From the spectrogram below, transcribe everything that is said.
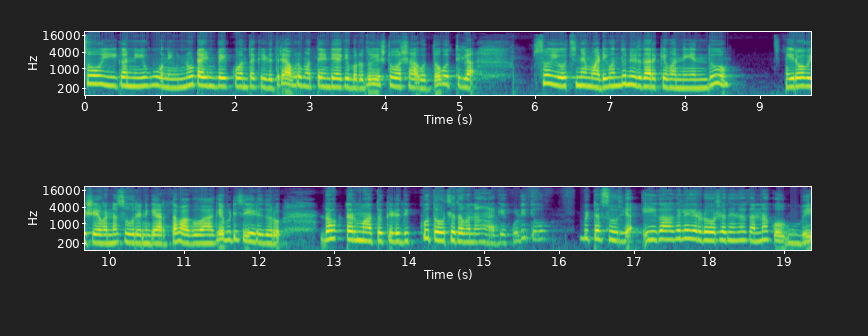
ಸೊ ಈಗ ನೀವು ನೀವು ಇನ್ನೂ ಟೈಮ್ ಬೇಕು ಅಂತ ಕೇಳಿದರೆ ಅವರು ಮತ್ತೆ ಇಂಡಿಯಾಗೆ ಬರೋದು ಎಷ್ಟು ವರ್ಷ ಆಗುತ್ತೋ ಗೊತ್ತಿಲ್ಲ. ಸೊ ಯೋಚನೆ ಮಾಡಿ ಒಂದು ನಿರ್ಧಾರಕ್ಕೆ ಬನ್ನಿ ಎಂದು ಇರೋ ವಿಷಯವನ್ನು ಸೂರ್ಯನಿಗೆ ಅರ್ಥವಾಗುವ ಹಾಗೆ ಬಿಡಿಸಿ ಹೇಳಿದರು. ಡಾಕ್ಟರ್ ಮಾತು ಕೇಳಿ ದಿಕ್ಕು ತೋಚದವನ ಹಾಗೆ ಕುಳಿತು ಬಿಟ್ಟ ಸೂರ್ಯ. ಈಗಾಗಲೇ ಎರಡು ವರ್ಷದಿಂದ ತನ್ನ ಕೊಬ್ಬಿ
